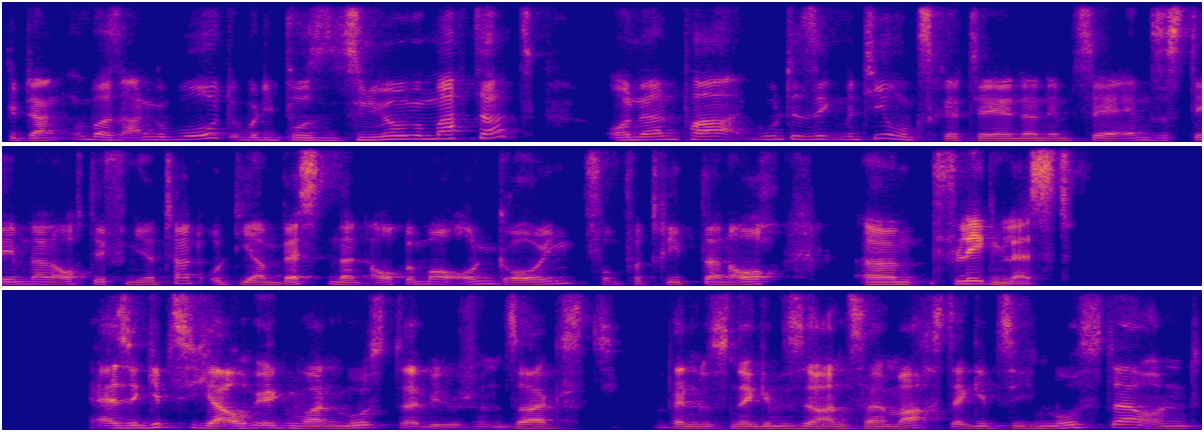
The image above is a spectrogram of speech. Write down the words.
Gedanken über das Angebot, über die Positionierung gemacht hat und dann ein paar gute Segmentierungskriterien dann im CRM-System dann auch definiert hat und die am besten dann auch immer ongoing vom Vertrieb dann auch ähm, pflegen lässt. Also ergibt sich ja auch irgendwann ein Muster, wie du schon sagst. Wenn du es eine gewisse Anzahl machst, ergibt sich ein Muster und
